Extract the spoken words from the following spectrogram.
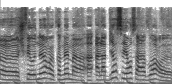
euh, je fais honneur euh, quand même à, à- à la bienséance à avoir euh,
